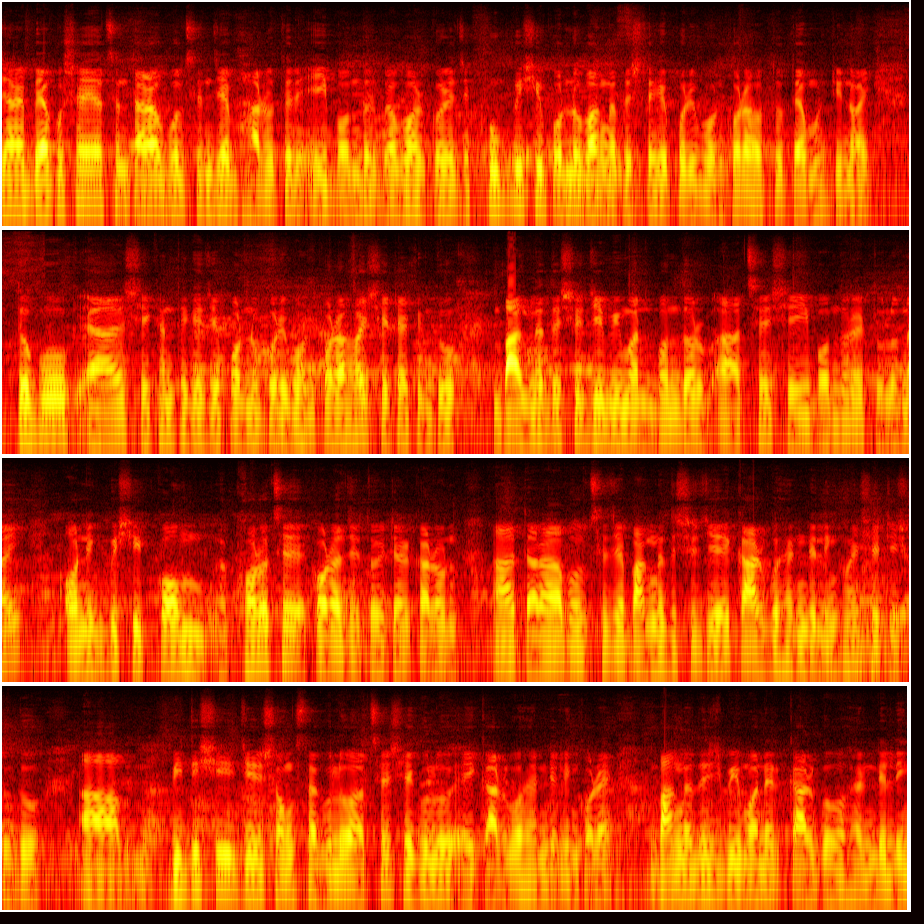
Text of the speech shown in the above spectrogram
যারা ব্যবসায়ী আছেন, তারাও বলছেন যে ভারতের এই বন্দর ব্যবহার করে যে খুব বেশি পণ্য বাংলাদেশ থেকে পরিবহন করা হতো তেমনটি নয়। তবুও সেখান থেকে যে পণ্য পরিবহন করা হয়, সেটা কিন্তু বাংলাদেশের যে বিমানবন্দর আছে, সেই বন্দরের তুলনায় অনেক বেশি কম খরচে করা যেত। এটার কারণ তারা বলছে যে বাংলাদেশে যে কার্গো হ্যান্ডেলিং হয়, সেটি শুধু বিদেশি যে সংস্থাগুলো আছে, সেগুলো এই কার্গো হ্যান্ডেলিং করে। বাংলাদেশ বিমানের কার্গো হ্যান্ডেলিং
